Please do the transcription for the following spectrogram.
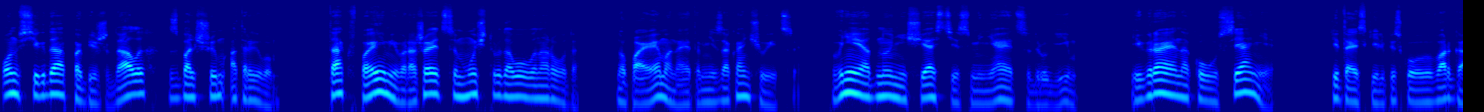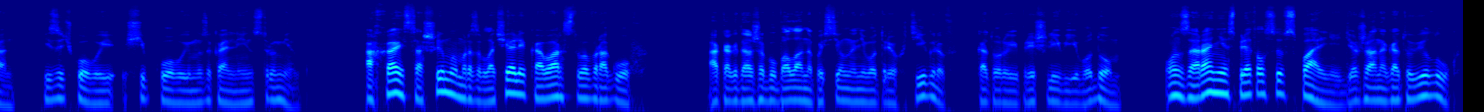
он всегда побеждал их с большим отрывом. Так в поэме выражается мощь трудового народа. Но поэма на этом не заканчивается. В ней одно несчастье сменяется другим. Играя на коусяне, китайский лепестковый варган, язычковый щипковый музыкальный инструмент, Ахай с Ашимом разоблачали коварство врагов. А когда же Бубала напустил на него трех тигров, которые пришли в его дом, он заранее спрятался в спальне, держа на готове лук,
